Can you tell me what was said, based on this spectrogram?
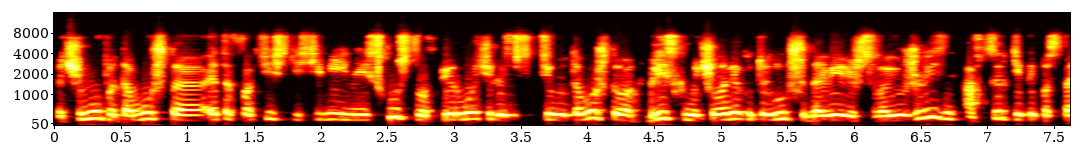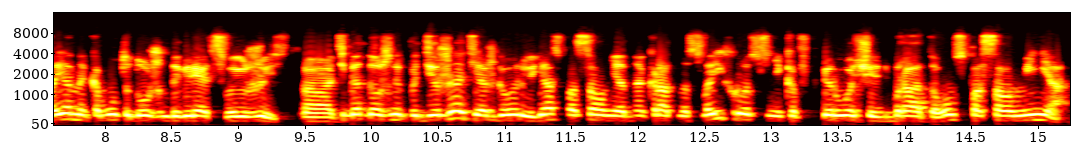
Почему? Потому что это фактически семейное искусство, в первую очередь в силу того, что близкому человеку ты лучше доверишь свою жизнь, а в цирке ты постоянно кому-то должен доверять свою жизнь. Э, тебя должны поддержать. Я же говорю, я спасал неоднократно своих родственников, в первую очередь брата, он спасал меня.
